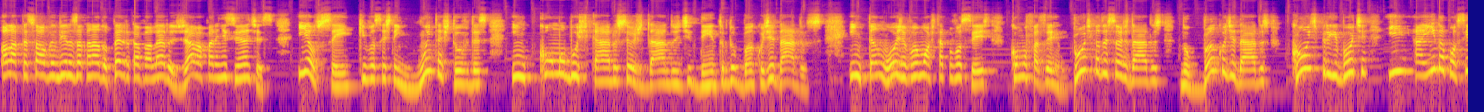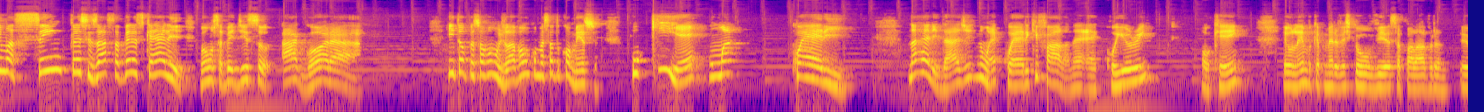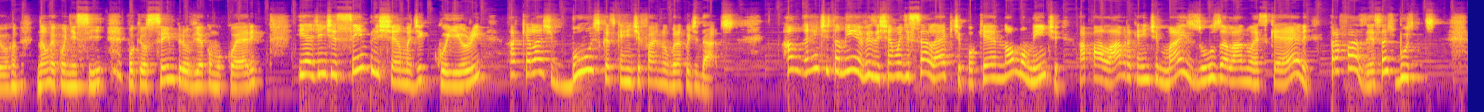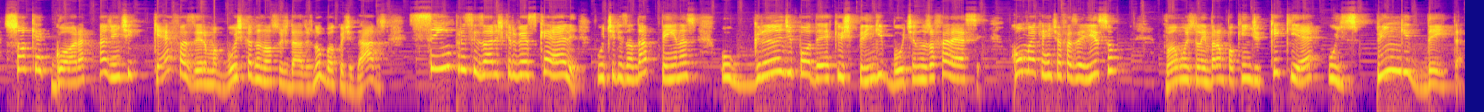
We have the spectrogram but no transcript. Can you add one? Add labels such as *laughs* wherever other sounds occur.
Olá pessoal, bem-vindos ao canal do Pedro Cavalero Java para iniciantes. E eu sei que vocês têm muitas dúvidas em como buscar os seus dados de dentro do banco de dados. Então hoje eu vou mostrar para vocês como fazer busca dos seus dados no banco de dados com Spring Boot e ainda por cima sem precisar saber SQL. Vamos saber disso agora. Então pessoal, vamos lá, vamos começar do começo. O que é uma query? Na realidade, não é query que fala, né? É query, ok? Eu lembro que a primeira vez que eu ouvi essa palavra eu *laughs* não reconheci, porque eu sempre ouvia como query. E a gente sempre chama de query aquelas buscas que a gente faz no banco de dados. A gente também às vezes chama de select, porque é normalmente a palavra que a gente mais usa lá no SQL para fazer essas buscas. Só que agora a gente quer fazer uma busca dos nossos dados no banco de dados sem precisar escrever SQL, utilizando apenas o grande poder que o Spring Boot nos oferece. Como é que a gente vai fazer isso? Vamos lembrar um pouquinho de o que, que é o Spring Data.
